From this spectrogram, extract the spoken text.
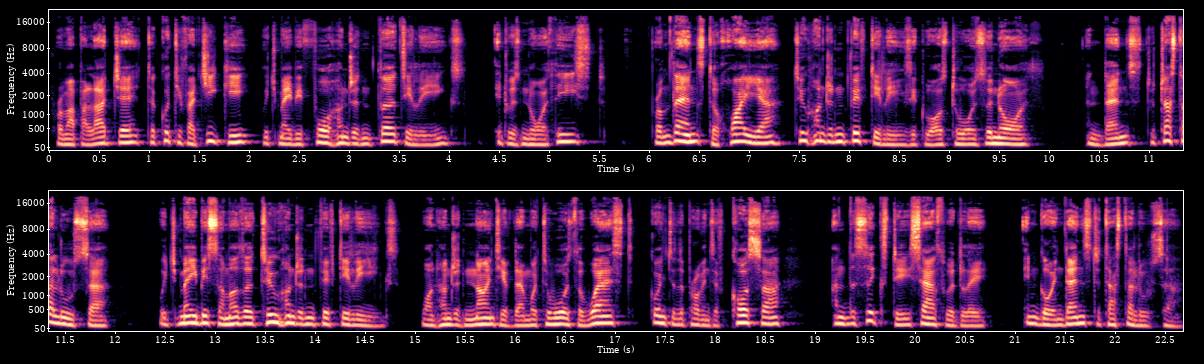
From Apalache to Cutifachiqui, which may be 430 leagues, it was northeast. From thence to Huaya, 250 leagues it was towards the north, and thence to Tascalausa, which may be some other 250 leagues. 190 of them were towards the west, going to the province of Cosa, and the 60 southwardly, in going thence to Tascalausa.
